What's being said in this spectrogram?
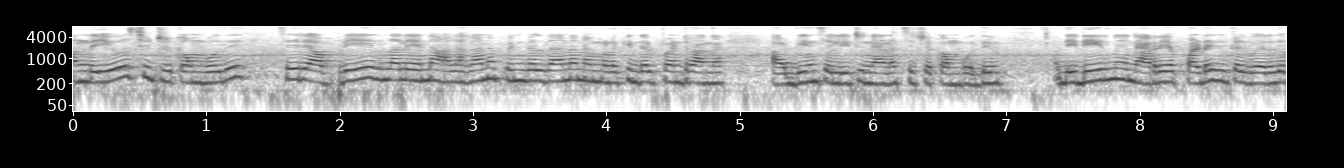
அந்த யோசிச்சுட்டு இருக்கும்போது சரி அப்படியே இருந்தாலும் என்ன அழகான பெண்கள் தானே நம்மளை கிண்டல் பண்ணுறாங்க அப்படின்னு சொல்லிட்டு நினச்சிட்டு இருக்கும்போது திடீர்னு நிறைய படகுகள் வருது.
